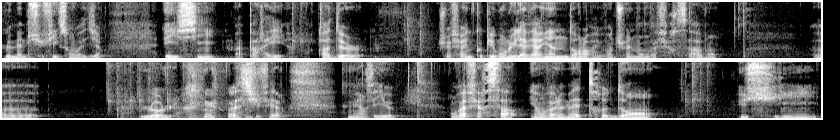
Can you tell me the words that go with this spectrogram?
le même suffixe, on va dire. Et ici, bah pareil, other. Je vais faire une copie. Bon, lui, il avait rien dedans, alors éventuellement, on va faire ça avant. Euh, lol. va super. Merveilleux. On va faire ça et on va le mettre dans ici,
